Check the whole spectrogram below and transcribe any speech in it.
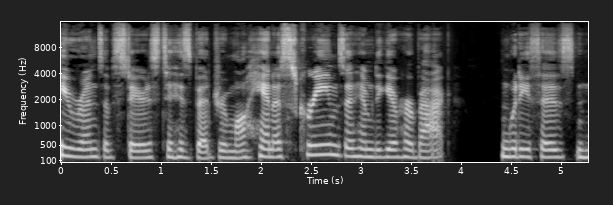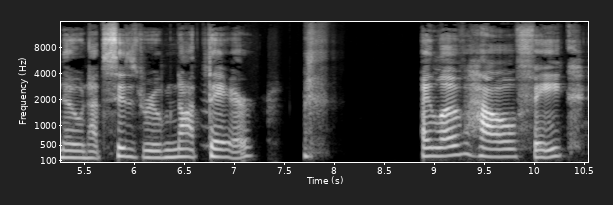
He runs upstairs to his bedroom while Hannah screams at him to give her back. Woody says, No, not Sid's room, not there. I love how fake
